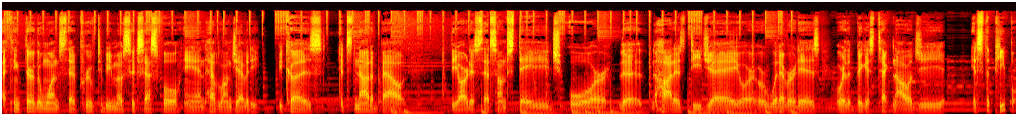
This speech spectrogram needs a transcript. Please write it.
I think they're the ones that prove to be most successful and have longevity because it's not about the artist that's on stage or the hottest DJ or, or whatever it is or the biggest technology. It's the people.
